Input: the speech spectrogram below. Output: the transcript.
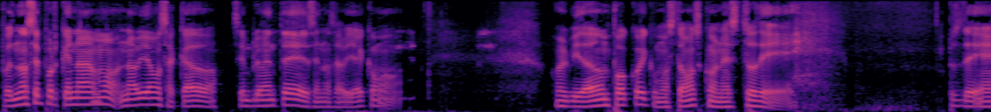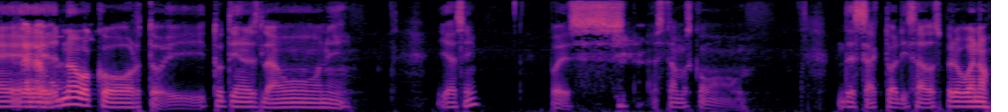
pues no sé por qué no, no habíamos sacado. Simplemente se nos había como olvidado un poco y como estamos con esto de pues de nuevo corto y tú tienes la uni y así, pues estamos como desactualizados. Pero bueno,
